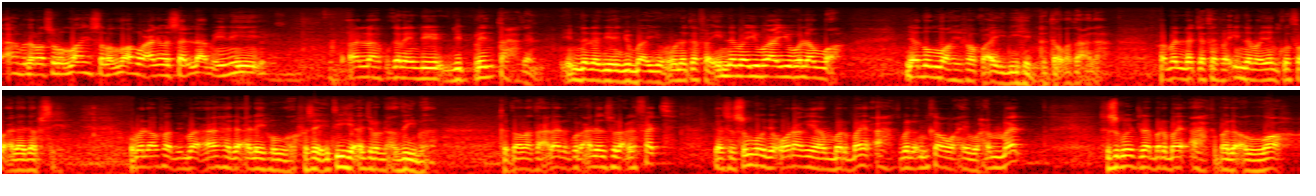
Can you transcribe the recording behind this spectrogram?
bai'ah kepada Rasulullah sallallahu alaihi wasallam ini adalah perkara yang di, diperintahkan. Innal ladzina yubayyi'unaka fa innama yubayyi'una Allah. Yadullahi fawqa aydihim kata Allah taala. Faman nakatha fa innama yankuthu ala nafsihi. Wa man afa bima ahada alaihi Allah fa sayutihi ajran 'azima. Kata Allah taala dalam Quran dan surah al-fath dan sesungguhnya orang yang berbaiat kepada engkau wahai Muhammad sesungguhnya telah berbaiat kepada Allah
